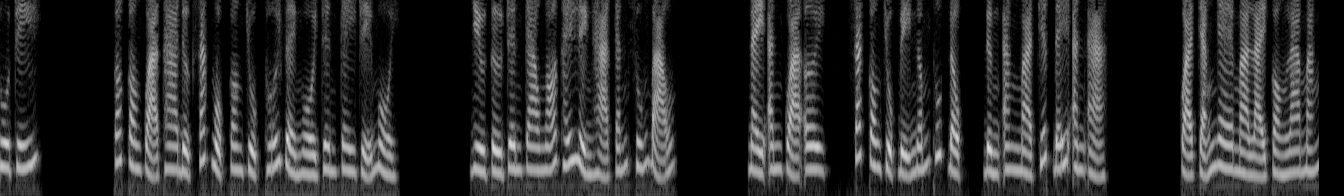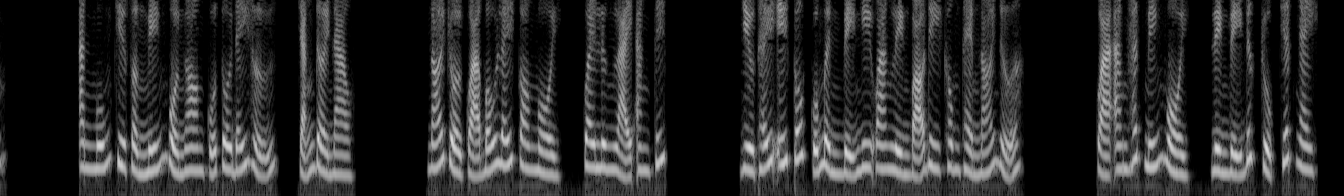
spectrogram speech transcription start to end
thu trí. Có con quạ tha được xác một con chuột thối về ngồi trên cây rỉa mồi. Diều từ trên cao ngó thấy liền hạ cánh xuống bảo. Này anh quạ ơi, xác con chuột bị ngấm thuốc độc, đừng ăn mà chết đấy anh ạ. À. Quạ chẳng nghe mà lại còn la mắng. Anh muốn chia phần miếng mồi ngon của tôi đấy hử, chẳng đời nào. Nói rồi quạ bấu lấy con mồi, quay lưng lại ăn tiếp. Diều thấy ý tốt của mình bị nghi oan liền bỏ đi không thèm nói nữa quả ăn hết miếng mồi, liền bị đứt ruột chết ngay.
